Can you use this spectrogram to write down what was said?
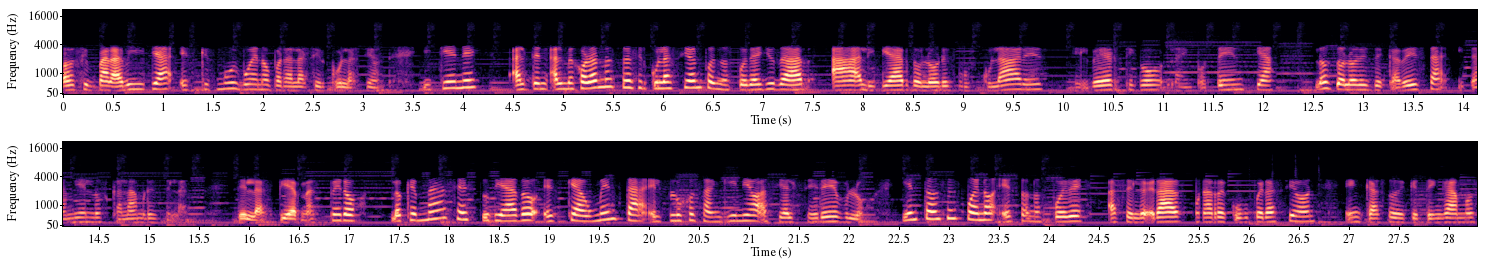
oh, maravilla es que es muy bueno para la circulación y tiene, al, al mejorar nuestra circulación, pues nos puede ayudar a aliviar dolores musculares, el vértigo, la impotencia, los dolores de cabeza y también los calambres de las, de las piernas. Pero lo que más ha estudiado es que aumenta el flujo sanguíneo hacia el cerebro y entonces, bueno, eso nos puede acelerar una recuperación en caso de que tengamos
